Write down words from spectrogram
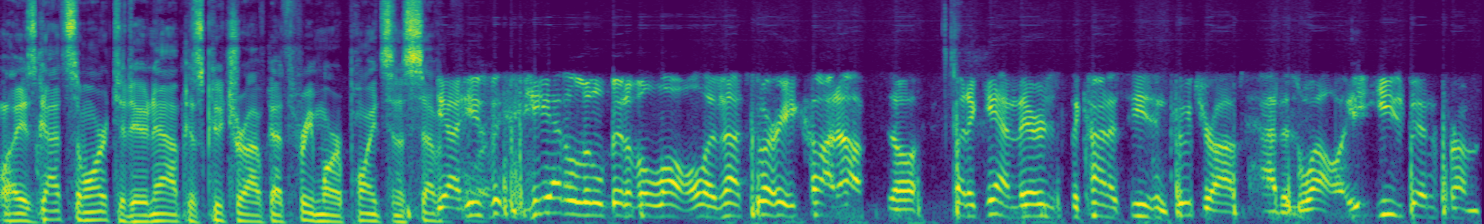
Well, he's got some work to do now because Kucherov got three more points in a seven. Yeah, he's he had a little bit of a lull, and that's where he caught up. So, but again, there's the kind of season Kucherov's had as well. He, he's been from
